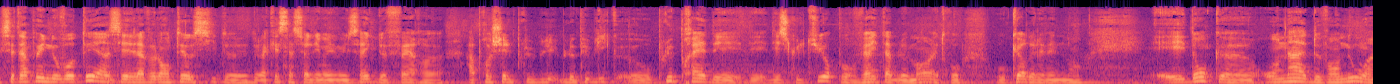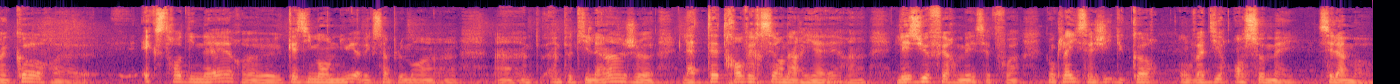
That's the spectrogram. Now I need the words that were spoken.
C'est un peu une nouveauté. Hein. C'est la volonté aussi de, la Caisse nationale des monuments historiques de faire euh, approcher le, public, euh, au plus près des, sculptures pour véritablement être au, cœur de l'événement. Et donc on a devant nous un corps extraordinaire, euh, quasiment nu, avec simplement un, petit linge, la tête renversée en arrière, hein, les yeux fermés cette fois. Donc là, il s'agit du corps, on va dire, en sommeil. C'est la mort.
